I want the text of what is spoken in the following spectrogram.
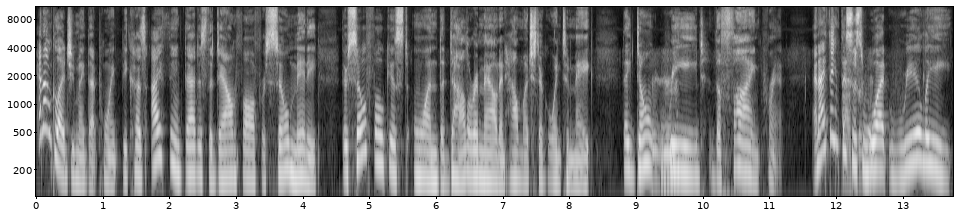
And I'm glad you made that point because I think that is the downfall for so many. They're so focused on the dollar amount and how much they're going to make. They don't mm-hmm. read the fine print. And I think this is what really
